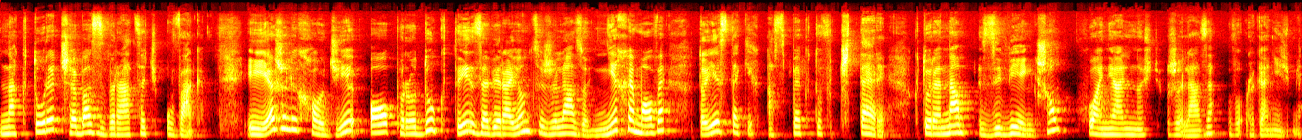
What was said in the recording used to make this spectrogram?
na które trzeba zwracać uwagę. I jeżeli chodzi o produkty zawierające żelazo niechemowe, to jest takich aspektów cztery, które nam zwiększą wchłanialność żelaza w organizmie.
